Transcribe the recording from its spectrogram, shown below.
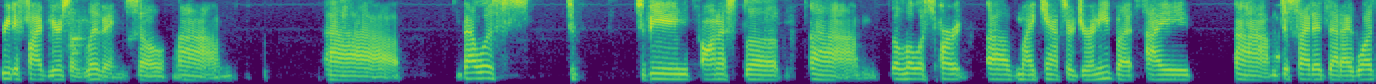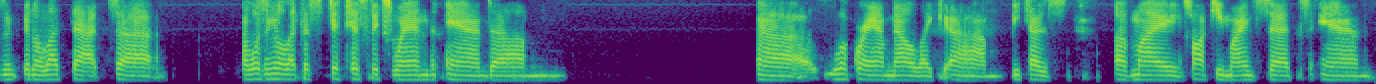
three to five years of living. So um, uh, that was to to be honest the um, the lowest part of my cancer journey, but I um, decided that I wasn't going to let that. Uh, I wasn't going to let the statistics win, and um, uh, look where I am now. Like um, because of my hockey mindset and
